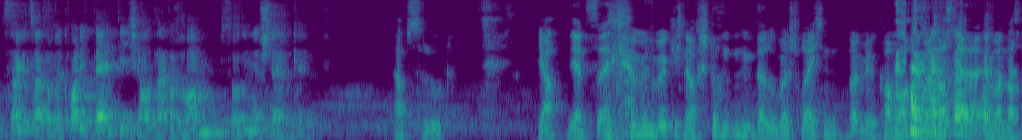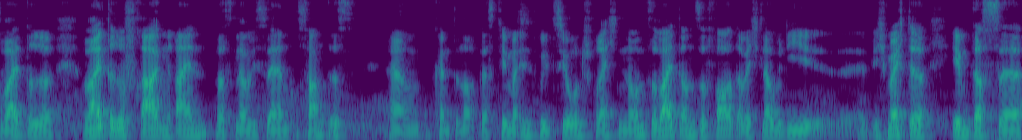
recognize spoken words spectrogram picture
ich sage jetzt einfach eine Qualität, die ich halt einfach haben muss oder eine Stärke. Absolut. Ja, jetzt äh, können wir wirklich noch Stunden darüber sprechen. Bei mir kommen auch immer noch, äh, immer noch weitere, weitere Fragen rein, was glaube ich sehr interessant ist. Ähm, könnte noch das Thema Intuition sprechen und so weiter und so fort. Aber ich glaube, die, äh, ich möchte eben das äh,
